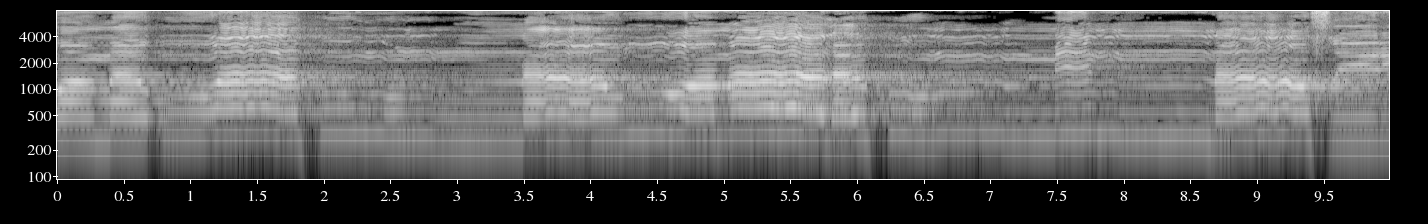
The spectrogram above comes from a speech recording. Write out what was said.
ومأواكم وما لكم من ناصرين.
